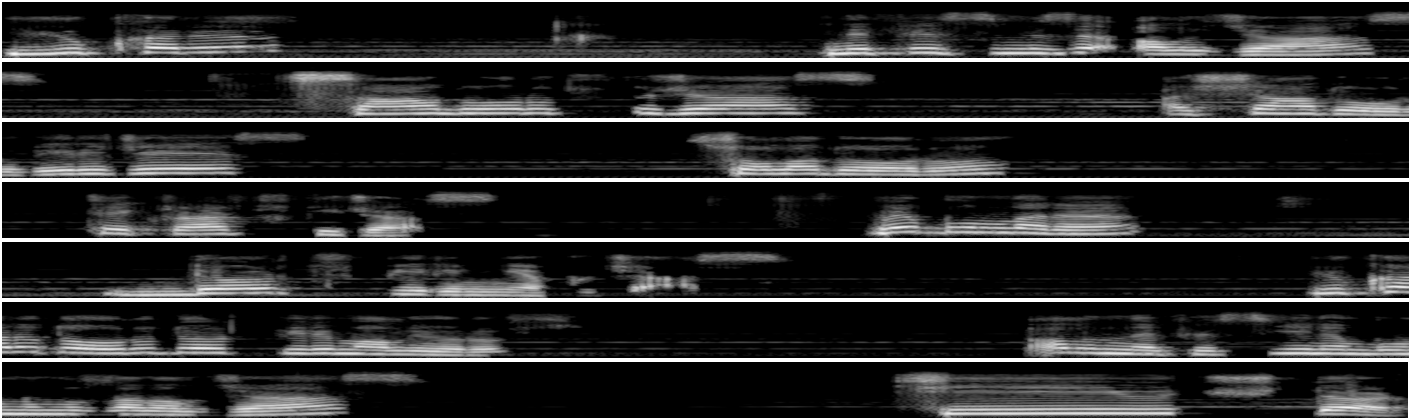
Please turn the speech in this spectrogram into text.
Yukarı nefesimizi alacağız. Sağa doğru tutacağız. Aşağı doğru vereceğiz. Sola doğru tekrar tutacağız. Ve bunları dört birim yapacağız. Yukarı doğru dört birim alıyoruz. Alın nefesi yine burnumuzdan alacağız. 2, 3, 4.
